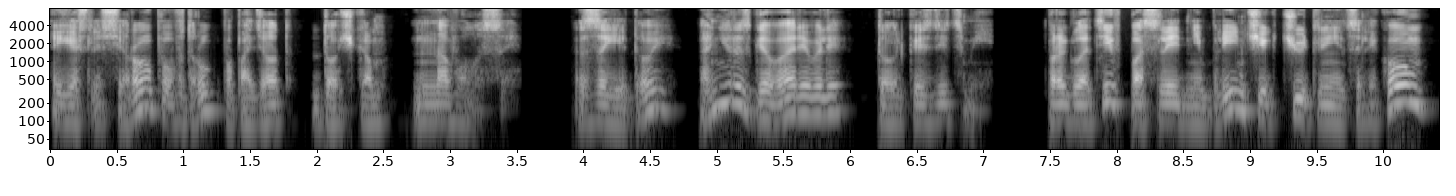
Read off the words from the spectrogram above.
если сироп вдруг попадет дочкам на волосы. За едой они разговаривали только с детьми. Проглотив последний блинчик чуть ли не целиком,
